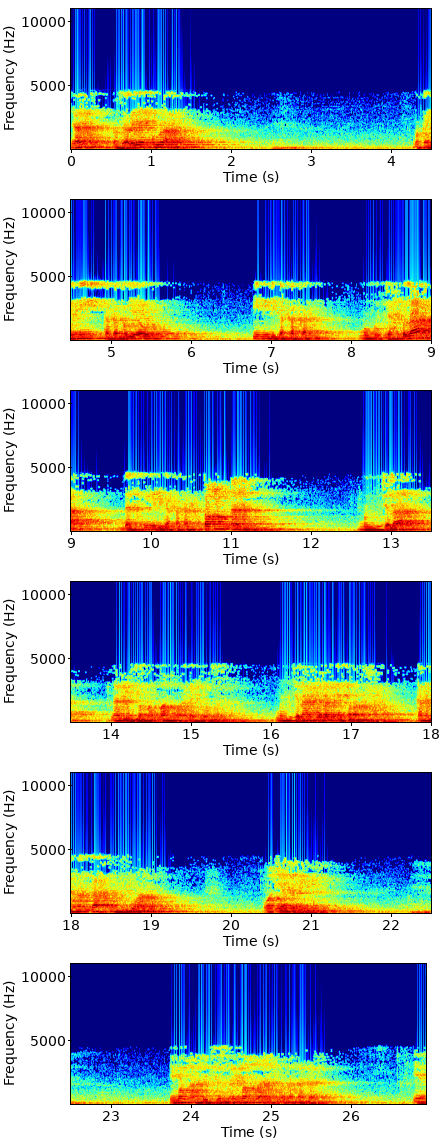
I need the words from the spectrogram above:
Ya, masih ada yang kurang. Maka ini kata beliau ini dikatakan memecah belah dan ini dikatakan to'nan mencela Nabi Sallallahu Alaihi Wasallam, mencela jalannya para sahabat karena menganggap masih kurang. Waliyadzubillah. Imam Ahli Sunnah, Imam Malik mengatakan, ya,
